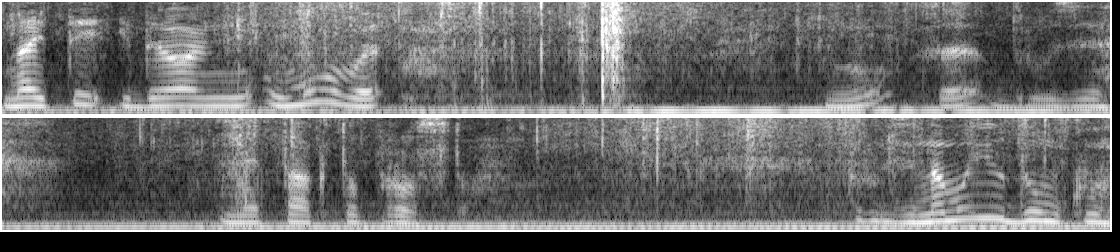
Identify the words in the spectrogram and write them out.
знайти ідеальні умови, ну це, друзі, не так-то просто. Друзі, на мою думку,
